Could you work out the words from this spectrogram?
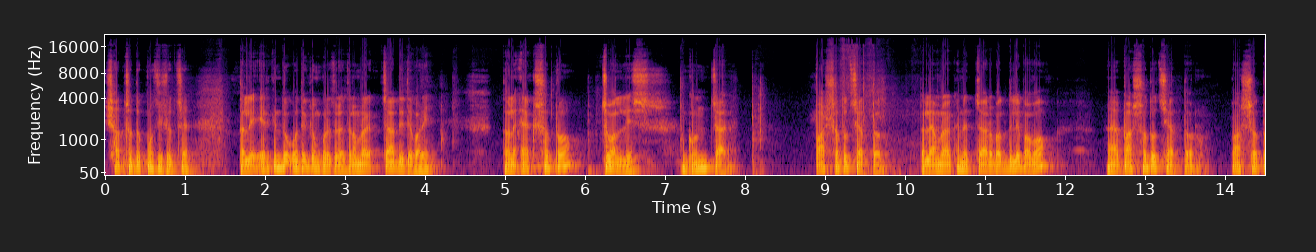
সাতশত পঁচিশ হচ্ছে। তাহলে এর কিন্তু অতিক্রম করে চলে তাহলে আমরা চার দিতে পারি। তাহলে একশত চুয়াল্লিশ গুণ চার পাঁচশত ছিয়াত্তর। তাহলে আমরা এখানে চার বাদ দিলে পাবো আহ, পাঁচশত ছিয়াত্তর পাঁচশত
